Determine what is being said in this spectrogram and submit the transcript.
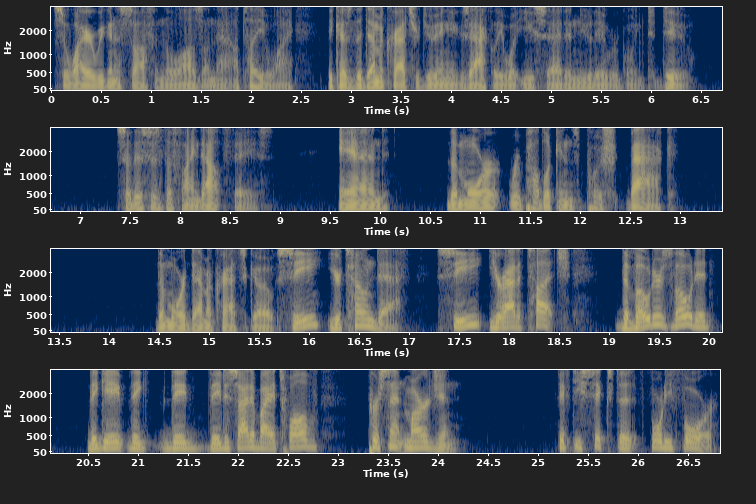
So why are we going to soften the laws on that? I'll tell you why. Because the Democrats are doing exactly what you said and knew they were going to do. So this is the find out phase. And the more Republicans push back, the more Democrats go, see, you're tone deaf. See, you're out of touch. The voters voted. They gave they they they decided by a 12 percent margin 56 to 44.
